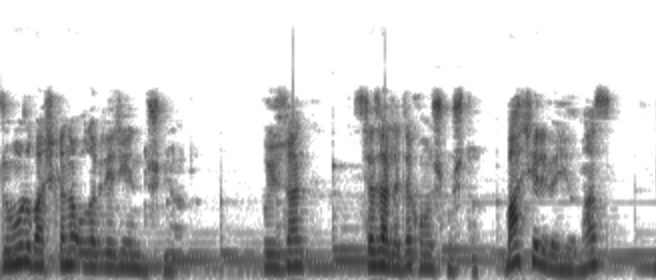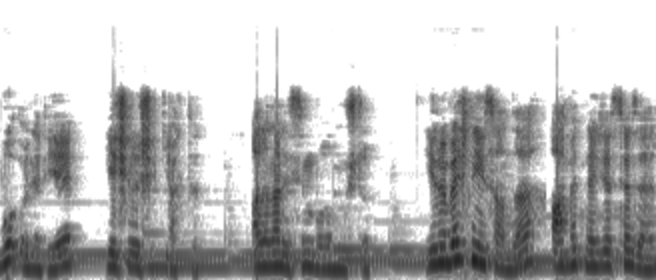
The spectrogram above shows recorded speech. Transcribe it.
Cumhurbaşkanı olabileceğini düşünüyordu. Bu yüzden Sezer'le de konuşmuştu. Bahçeli ve Yılmaz bu öneriye yeşil ışık yaktı. Aranan isim bulunmuştu. 25 Nisan'da Ahmet Necdet Sezer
